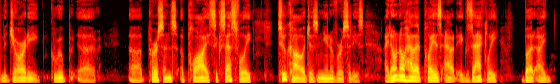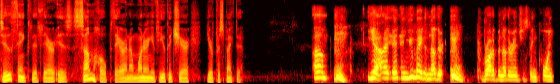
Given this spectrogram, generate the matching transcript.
majority group uh, uh, persons apply successfully to colleges and universities. I don't know how that plays out exactly, but I do think that there is some hope there, and I'm wondering if you could share your perspective. Um, yeah, I, and, and you made another, brought up another interesting point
